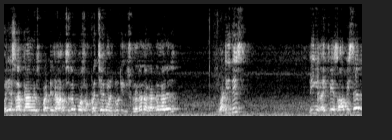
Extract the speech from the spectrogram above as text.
వైఎస్ఆర్ కాంగ్రెస్ పార్టీని అణచడం కోసం ప్రత్యేకమైన డ్యూటీ తీసుకున్నాడా? నాకు అర్థం కాలేదు. What is this being an IPS officer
